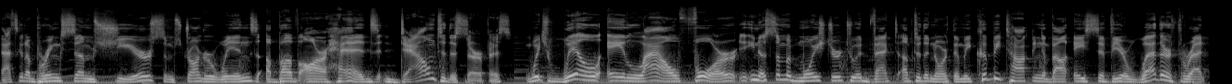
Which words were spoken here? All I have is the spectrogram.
That's going to bring some shear, some stronger winds above our heads down to the surface, which will allow for, you know, some of moisture to advect up to the north. And we could be talking about a severe weather threat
